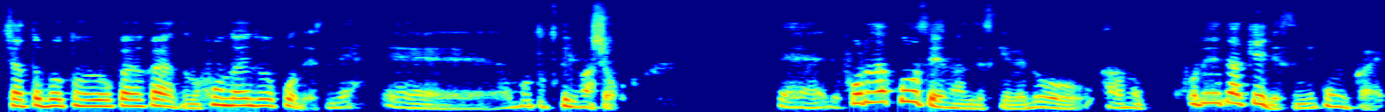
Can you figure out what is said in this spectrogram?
チャットボットのローカル開発の本題のところですね、えー、ボット作りましょう。えー、フォルダ構成なんですけれど、あのこれだけですね、今回。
